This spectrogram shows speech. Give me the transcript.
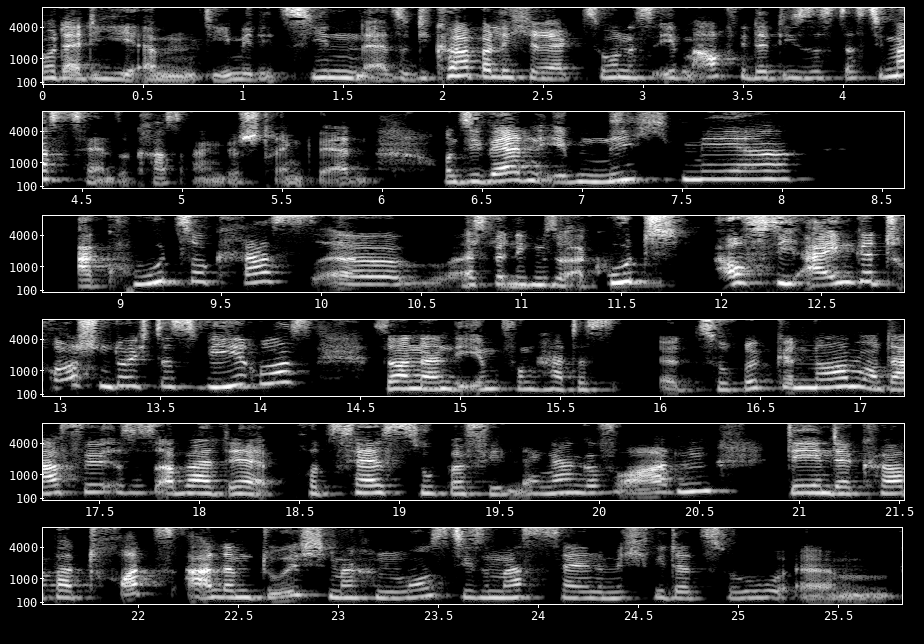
oder die, ähm, die Medizin, also die körperliche Reaktion ist eben auch wieder dieses, dass die Mastzellen so krass angestrengt werden. Und sie werden eben nicht mehr akut so krass, äh, es wird nicht mehr so akut auf sie eingetroschen durch das Virus, sondern die Impfung hat es äh, zurückgenommen und dafür ist es aber der Prozess super viel länger geworden, den der Körper trotz allem durchmachen muss, diese Mastzellen nämlich wieder zu, ähm,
